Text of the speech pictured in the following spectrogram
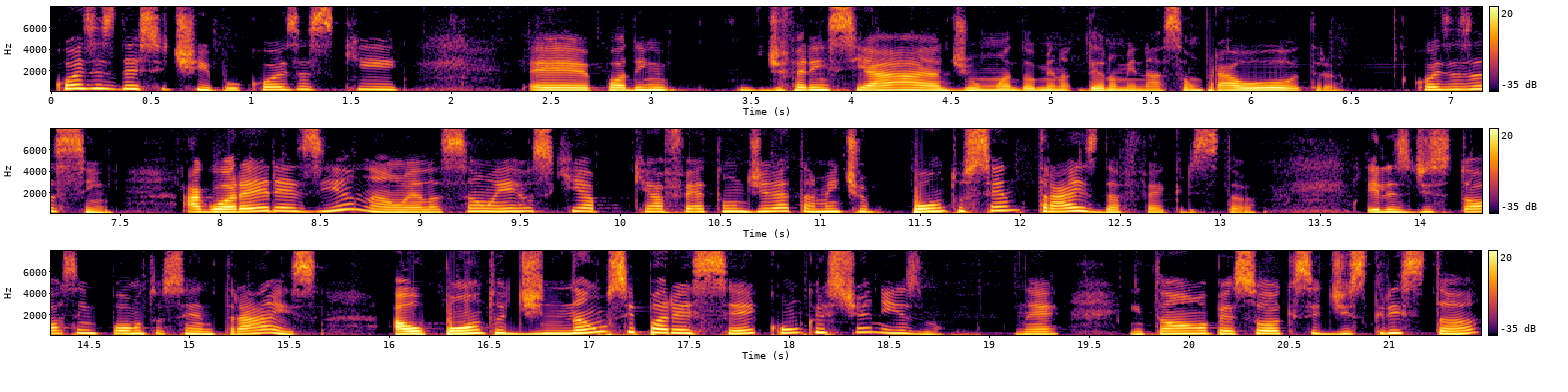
coisas desse tipo, coisas que é, podem diferenciar de uma denominação para outra, coisas assim. Agora, a heresia não, elas são erros que, a- que afetam diretamente pontos centrais da fé cristã. Eles distorcem pontos centrais ao ponto de não se parecer com o cristianismo. Né? Então, é uma pessoa que se diz cristã,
